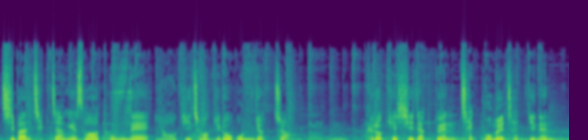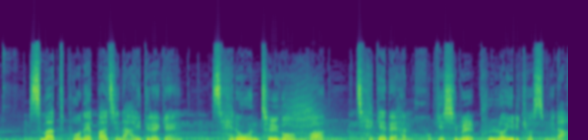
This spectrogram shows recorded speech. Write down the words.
집안 책장에서 동네 여기저기로 옮겼죠. 그렇게 시작된 책 보물 찾기는 스마트폰에 빠진 아이들에게 새로운 즐거움과 책에 대한 호기심을 불러일으켰습니다.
